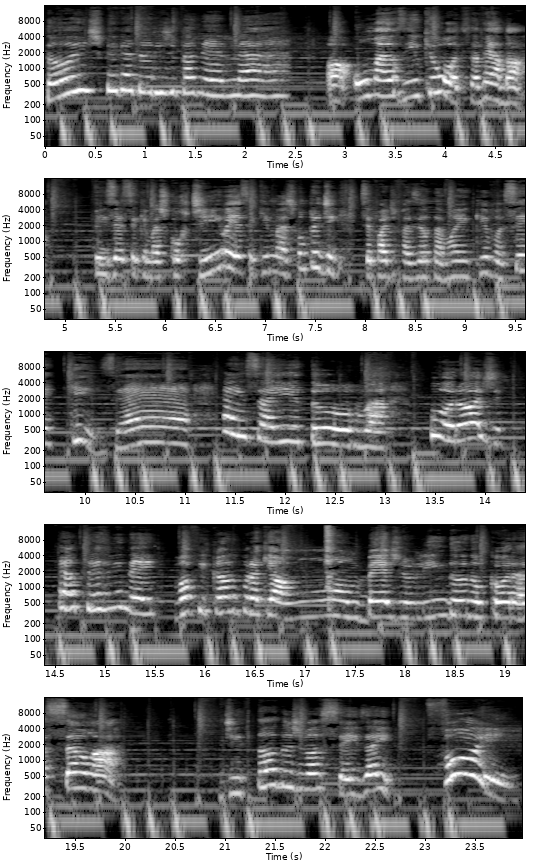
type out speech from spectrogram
dois pegadores de panela. Ó, um maiorzinho que o outro, tá vendo? Ó, fiz esse aqui mais curtinho e esse aqui mais compridinho. Você pode fazer o tamanho que você quiser. É isso aí, turma. Por hoje eu terminei. Vou ficando por aqui, ó. Um beijo lindo no coração, ó de todos vocês aí. Fui!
